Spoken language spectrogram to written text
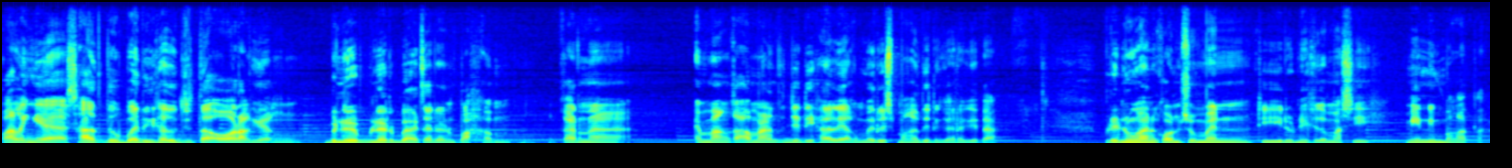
paling ya satu banding satu juta orang yang benar-benar baca dan paham. Karena emang keamanan itu jadi hal yang miris banget di negara kita. Perlindungan konsumen di Indonesia itu masih minim banget lah.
